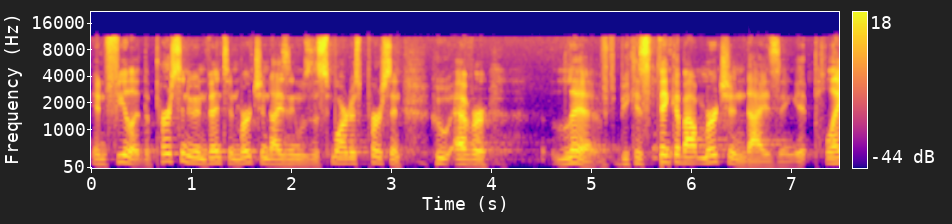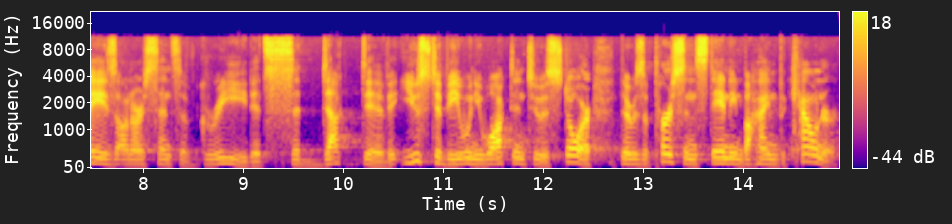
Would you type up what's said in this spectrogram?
and feel it, the person who invented merchandising was the smartest person who ever lived. Because think about merchandising, it plays on our sense of greed, it's seductive. It used to be when you walked into a store, there was a person standing behind the counter,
